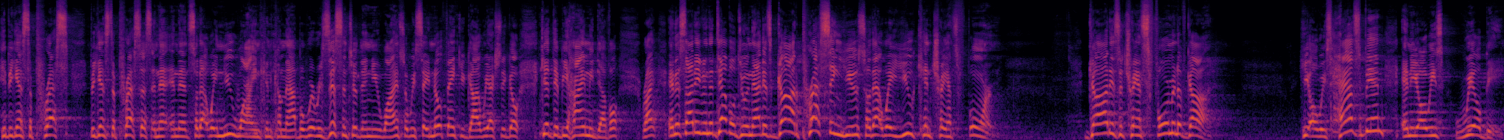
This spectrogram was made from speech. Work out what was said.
He begins to press begins to press us, and then, and then so that way new wine can come out, but we're resistant to the new wine. So we say, No, thank you, God. We actually go, Get thee behind me, devil, right? And it's not even the devil doing that, it's God pressing you so that way you can transform. God is a transformative God. He always has been, and He always will be.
